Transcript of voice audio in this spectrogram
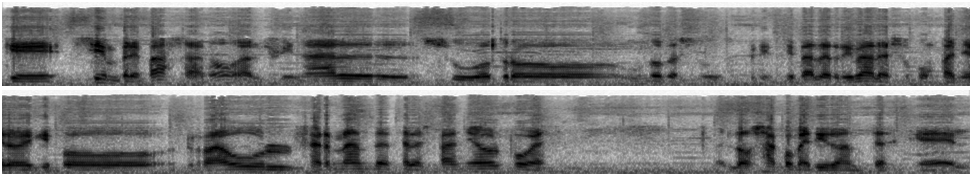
que siempre pasa, ¿no? Al final su otro, uno de sus principales rivales, su compañero de equipo Raúl Fernández, el español, pues los ha cometido antes que él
